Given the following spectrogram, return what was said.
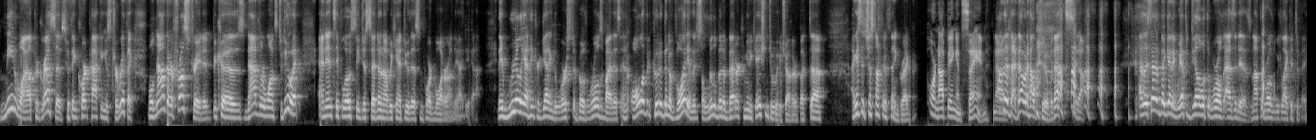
Meanwhile, progressives who think court packing is terrific, well, now they're frustrated because Nadler wants to do it, and Nancy Pelosi just said, no, no, we can't do this, and poured water on the idea. They really, I think, are getting the worst of both worlds by this, and all of it could have been avoided with just a little bit of better communication to each other. But uh, I guess it's just not their thing, Greg. Or not being insane. No. Oh, that, that would help too, but that's, you know. As I said at the beginning, we have to deal with the world as it is, not the world we'd like it to be.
